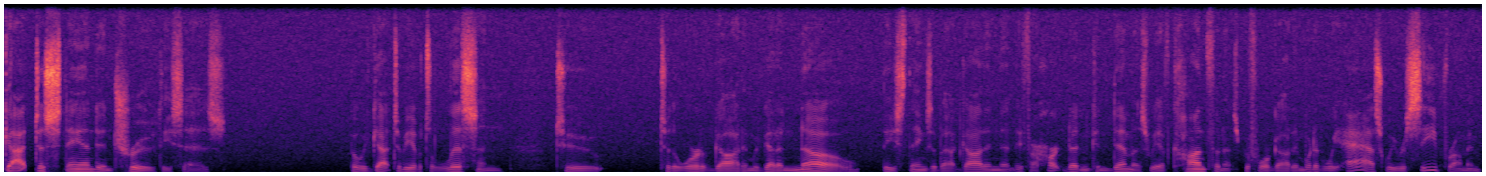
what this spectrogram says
got to stand in truth, he says. But we've got to be able to listen to, to the Word of God, and we've got to know these things about God. And that if our heart doesn't condemn us, we have confidence before God. And whatever we ask, we receive from Him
